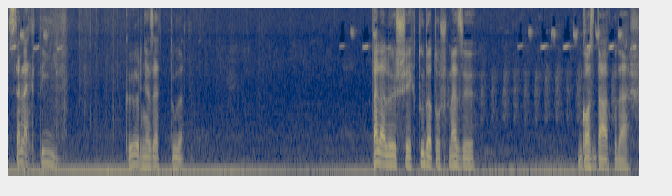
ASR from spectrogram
Szelektív környezettudat. Felelősség tudatos mező gazdálkodás,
